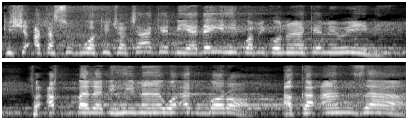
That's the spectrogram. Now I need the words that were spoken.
kisha akasugua kichwa chake biyadaihi kwa mikono yake miwili. Fa aqbala bihima wa adbara. Akaanza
